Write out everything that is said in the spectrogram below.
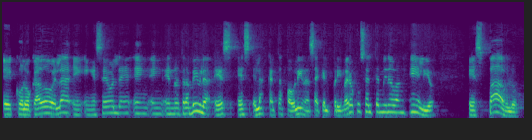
eh, colocado ¿verdad? En, ese orden en, en, nuestra Biblia, es, es, en las cartas paulinas. O sea, que el primero que usa el término evangelio es Pablo.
